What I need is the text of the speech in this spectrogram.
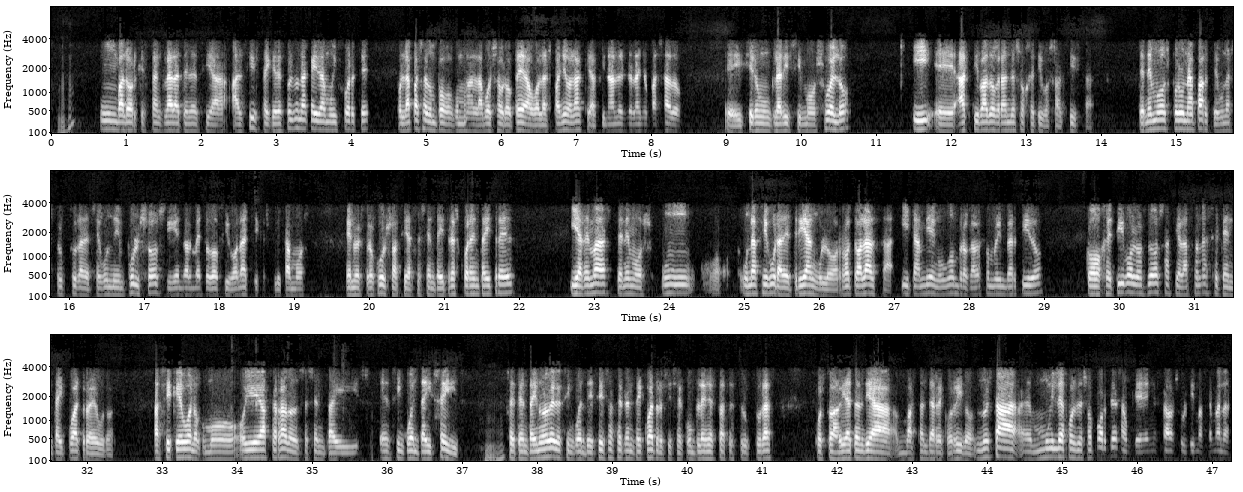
un valor que está en clara tendencia alcista y que después de una caída muy fuerte, pues le ha pasado un poco como a la bolsa europea o a la española, que a finales del año pasado eh, hicieron un clarísimo suelo y eh, ha activado grandes objetivos alcistas. Tenemos, por una parte, una estructura de segundo impulso, siguiendo el método Fibonacci que explicamos en nuestro curso hacia 63-43 y además tenemos un, una figura de triángulo roto al alza y también un hombro cabeza hombro invertido con objetivo los dos hacia la zona 74 euros. Así que bueno, como hoy ha cerrado en, 60 en 56, 79, de 56 a 74, si se cumplen estas estructuras, pues todavía tendría bastante recorrido. No está eh, muy lejos de soportes, aunque en estas últimas semanas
